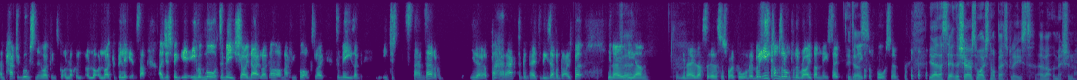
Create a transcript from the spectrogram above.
and Patrick Wilson, who I think's got a lot of, a lot of likability and stuff, I just think it even more to me shined out. Like oh, Matthew Fox, like to me, he's like he just stands out like a you know a bad actor compared to these other guys. But you know Fair. he um. You know that's that's just what I thought of him, but he comes along for the ride, doesn't he? So He you know, does. got the foursome. Yeah, that's it. The sheriff's wife's not best pleased about the mission,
